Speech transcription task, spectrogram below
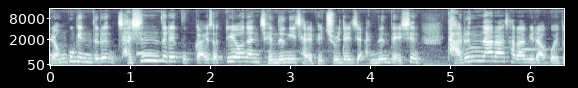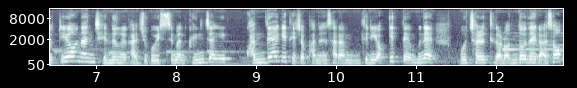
영국인들은 자신들의 국가에서 뛰어난 재능이 잘 배출되지 않는 대신 다른 나라 사람이라고 해도 뛰어난 재능을 가지고 있으면 굉장히 관대하게 대접하는 사람들이었기 때문에 모차르트가 런던에 가서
